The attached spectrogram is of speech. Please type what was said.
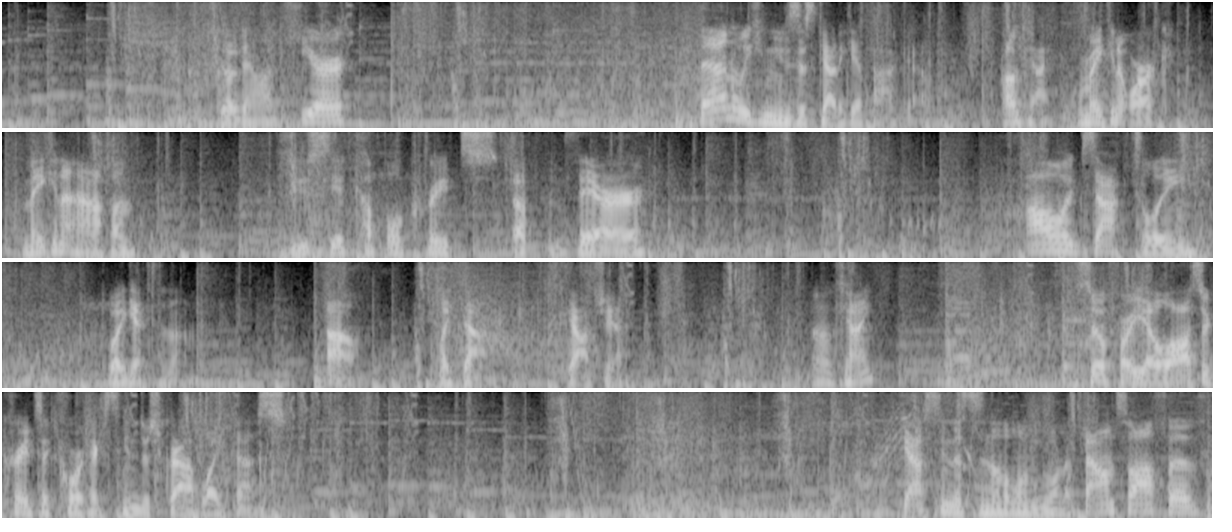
Go down here. Then we can use this guy to get back up. Okay, we're making it work, making it happen. Do you see a couple crates up there? How exactly do I get to them? Oh, like that, gotcha. Okay. So far, yeah, lots of crates that Cortex can just grab like this. I'm guessing this is another one we want to bounce off of.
